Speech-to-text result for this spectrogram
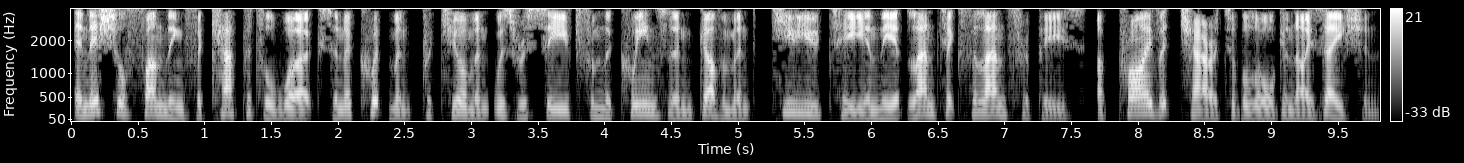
Initial funding for capital works and equipment procurement was received from the Queensland Government, QUT and the Atlantic Philanthropies, a private charitable organisation.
